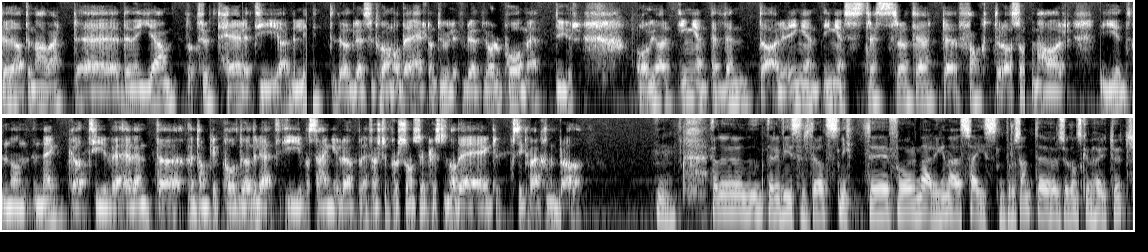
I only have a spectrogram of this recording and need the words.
det er at den har vært eh, den er jevnt og trutt hele tida. Det er litt dødelighetsutgang, og det er helt naturlig, fordi vi holder på med dyr. Og vi har ingen eventer eller ingen, ingen stressrelaterte faktorer som har gitt noen negative eventer med tanke på dødelighet i bassenget i løpet av den første produksjonssyklusen, og det er egentlig sikkert bra. da. Mm. Ja, du, dere viser til at snittet for næringen er 16% Det høres jo ganske høyt ut.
